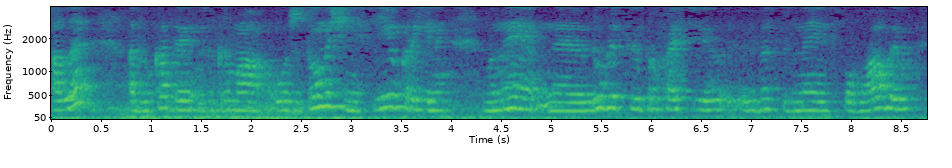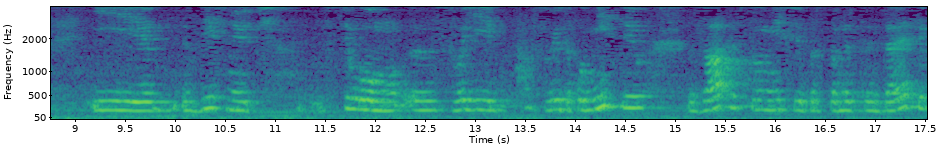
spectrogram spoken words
Але адвокати, зокрема у Житомирщині, всієї України, вони е, люблять свою професію, відносяться до неї з повагою і здійснюють в цілому е, свої, свою таку місію захисту, місію представництва інтересів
